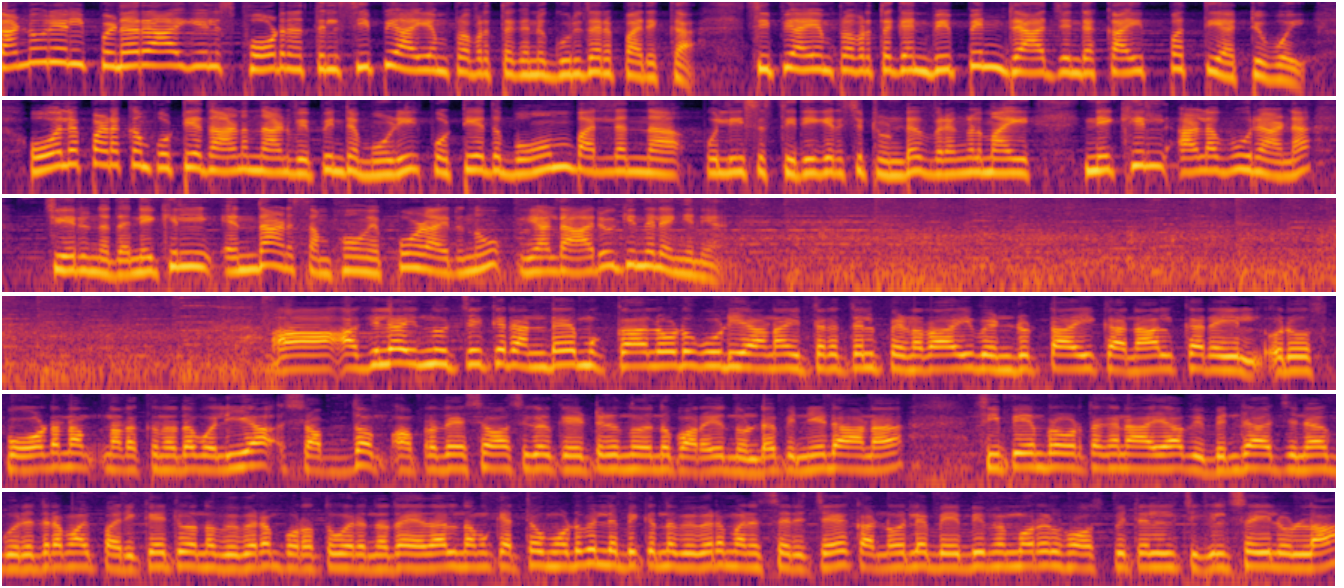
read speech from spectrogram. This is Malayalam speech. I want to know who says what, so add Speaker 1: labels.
Speaker 1: കണ്ണൂരിൽ പിണറായിയിൽ സ്ഫോടനത്തിൽ സി പി ഐ എം പ്രവർത്തകന് ഗുരുതര പരിക്ക്. സി പി ഐ എം പ്രവർത്തകൻ വിപിൻ രാജിന്റെ കൈപ്പത്തി അറ്റുപോയി. ഓലപ്പടക്കം പൊട്ടിയതാണെന്നാണ് വിപിന്റെ മൊഴി. പൊട്ടിയത് ബോംബല്ലെന്ന് പോലീസ് സ്ഥിരീകരിച്ചിട്ടുണ്ട്. വിവരങ്ങളുമായി നിഖിൽ അളവൂരാണ് ചേരുന്നത്. നിഖിൽ എന്താണ് സംഭവം? എപ്പോഴായിരുന്നു? ഇയാളുടെ ആരോഗ്യനില എങ്ങനെയാണ്?
Speaker 2: അഖില ഇന്ന് ഉച്ചയ്ക്ക് രണ്ടേ മുക്കാലോട് കൂടിയാണ് ഇത്തരത്തിൽ പിണറായി വെണ്ടുട്ടായി കനാൽക്കരയിൽ ഒരു സ്ഫോടനം നടക്കുന്നത്. വലിയ ശബ്ദം പ്രദേശവാസികൾ കേട്ടിരുന്നു എന്ന് പറയുന്നുണ്ട്. പിന്നീടാണ് സി പി എം പ്രവർത്തകനായ വിപിൻ രാജിന് ഗുരുതരമായി പരിക്കേറ്റു എന്ന വിവരം പുറത്തു വരുന്നത്. ഏതായാലും നമുക്ക് ഏറ്റവും ഒടുവിൽ ലഭിക്കുന്ന വിവരം അനുസരിച്ച് കണ്ണൂരിലെ ബേബി മെമ്മോറിയൽ ഹോസ്പിറ്റലിൽ ചികിത്സയിലുള്ള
